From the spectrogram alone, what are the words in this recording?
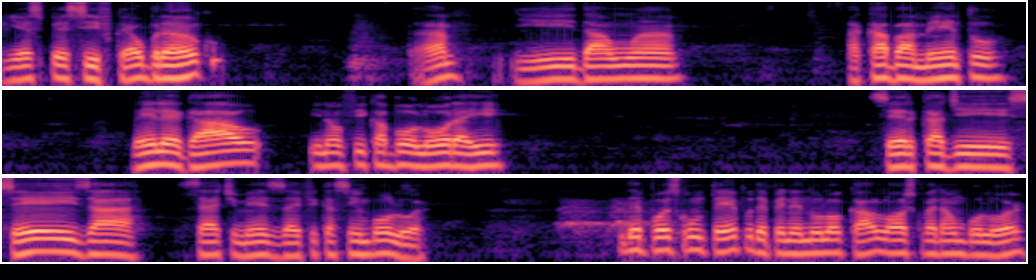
em específico é o branco, tá? E dá um acabamento bem legal e não fica bolor aí. Cerca de seis a sete meses aí fica sem bolor. Depois com o tempo, dependendo do local, lógico vai dar um bolor.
